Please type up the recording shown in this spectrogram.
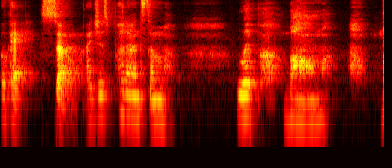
Okay, so I just put on some lip balm.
